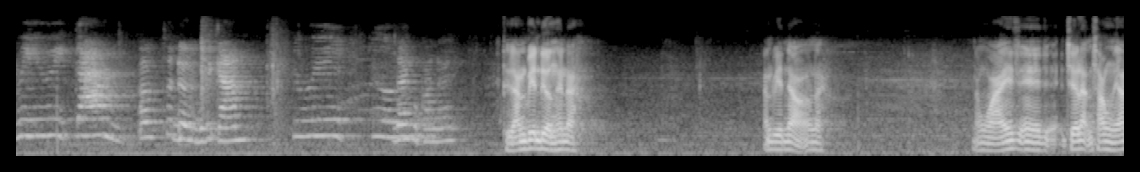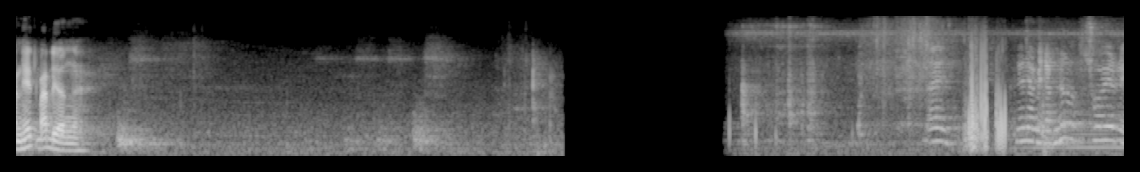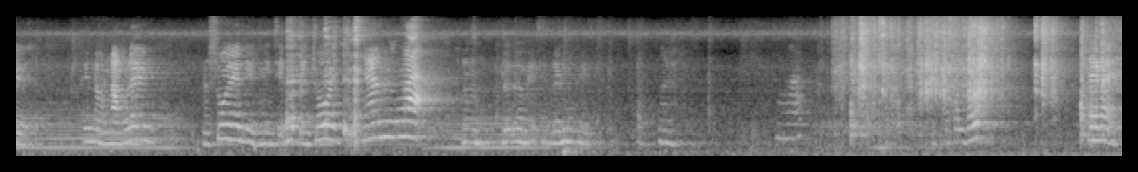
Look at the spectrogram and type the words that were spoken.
vi vi cam. ơ sao đường có vị cam? Vi đường. đây của con đây. Thử ăn viên đường xem nào. Ăn viên nhỏ không nào. Năm ngoái ch- chưa lặn xong thì ăn hết bát đường rồi đây nên là mẹ đập nước sôi để khi nào nóng lên nó sôi lên thì mình sẽ luộc bánh trôi. Nhá Ngạ. ừ bây giờ mẹ sẽ lấy một cái này. Cho con vớt. Đây này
